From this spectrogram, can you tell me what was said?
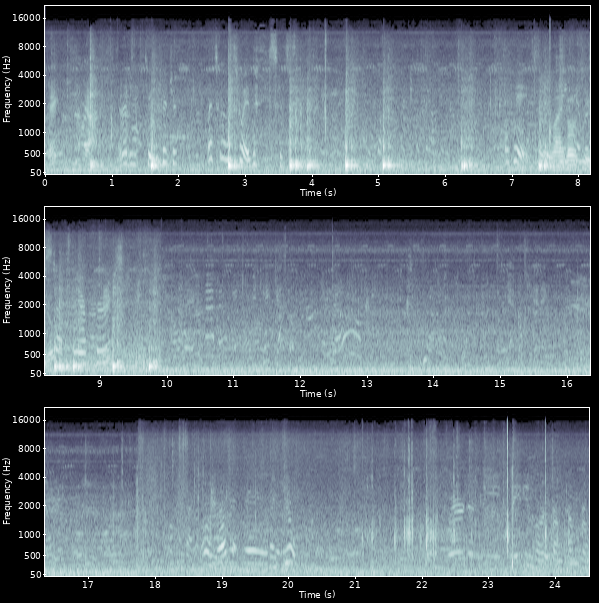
Okay? Yeah. Ready to take a picture? Let's go this way. okay, so You wanna go camera see those? there first. Thank you. Where did the Canadian horse from come from?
